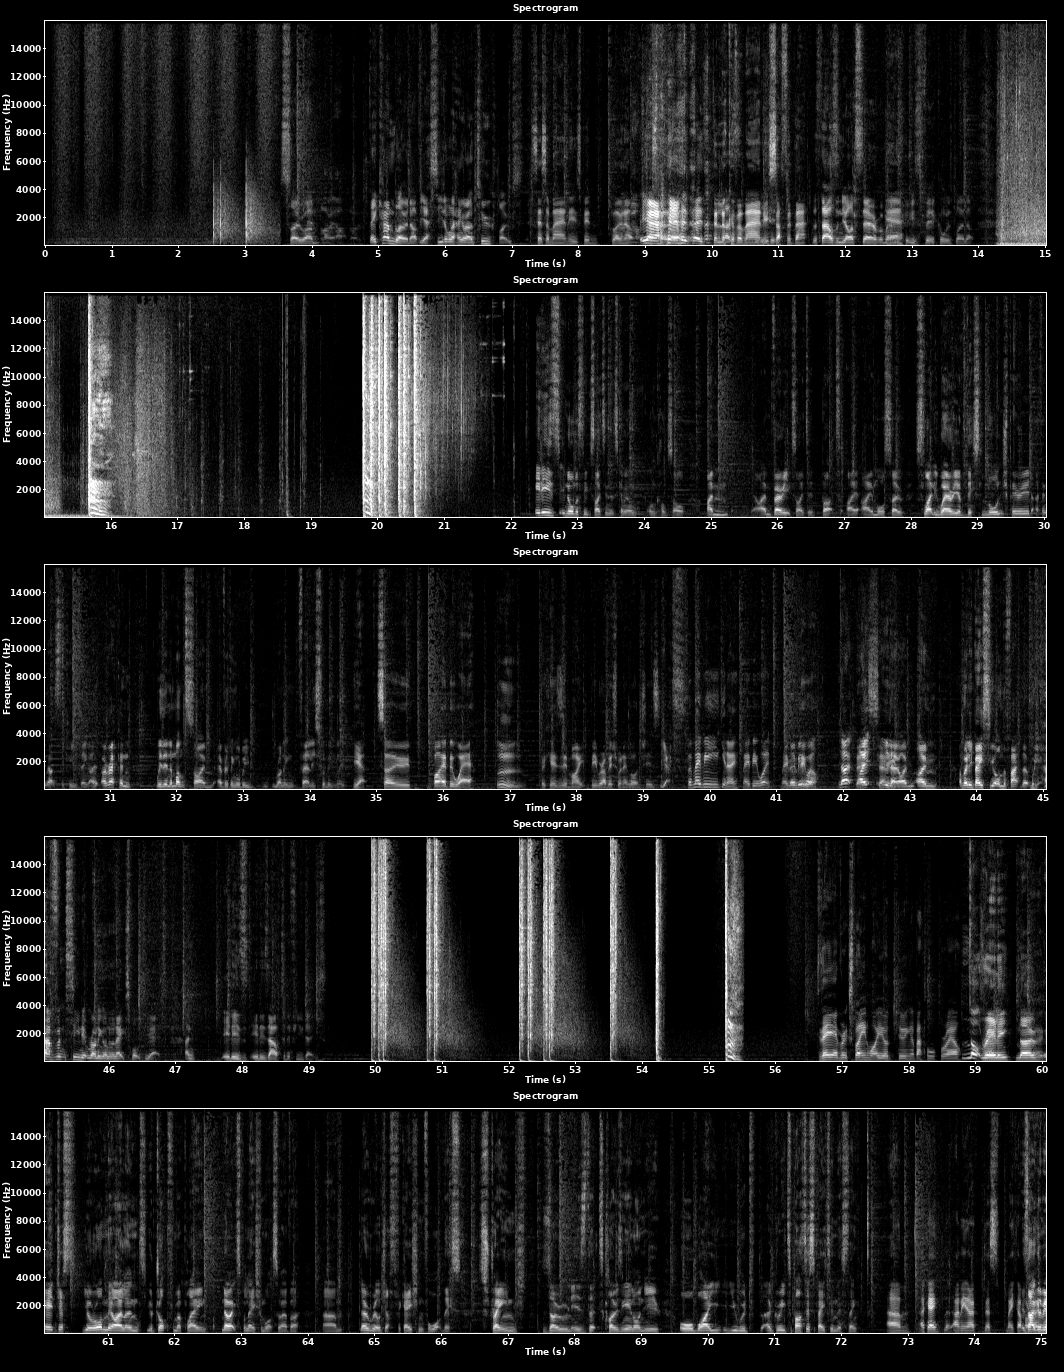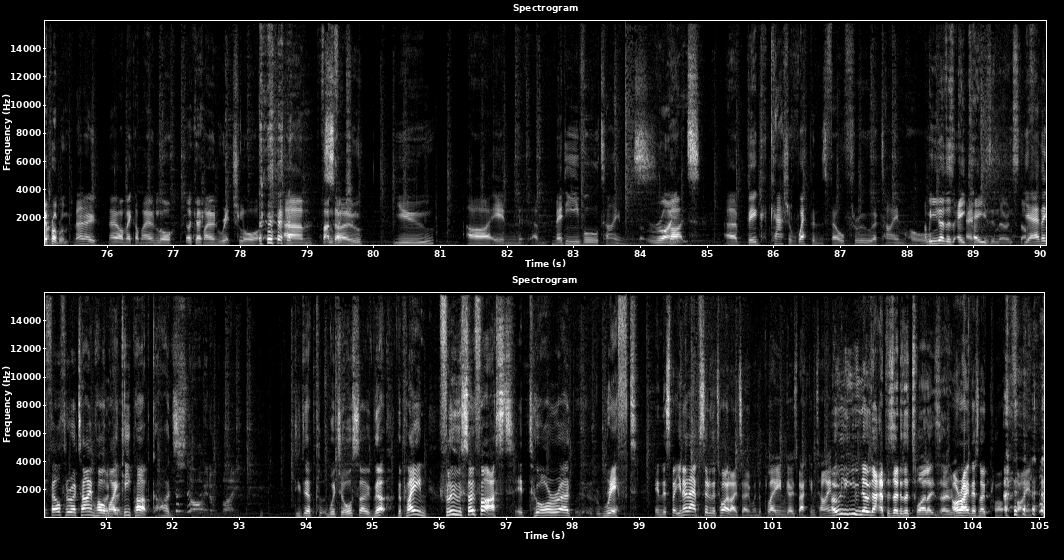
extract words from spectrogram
So um, Blow it up they can blow it up, yes. So you don't want to hang around too close. Says a man who's been blown up. Yeah, the, the look of a man who suffered that. the thousand yard stare of a man Yeah. whose vehicle was blown up. it is enormously exciting that it's coming on, on console. I'm I'm very excited, but I, I'm also slightly wary of this launch period. I think that's the key thing. I, I reckon within a month's time, everything will be running fairly swimmingly. Yeah. So buyer beware, Mm, because it might be rubbish when it launches. yes. But maybe you know, maybe it won't. Maybe, Maybe it'll it do will. well. No, I, But, you know, I'm, I'm, I'm only basing it on the fact that we haven't seen it running on an Xbox yet, and it is, it is out in a few days. Do they ever explain why you're doing a battle royale? Not really. No, So- it just you're on the island, you're dropped from a plane, no explanation whatsoever, um, no real justification for what this strange zone is that's closing in on you, or why you would agree to participate in this thing. Um, okay, I mean, I, let's make up. Is that gonna own be a problem? No, no, no. I'll make up my own law. Okay. My own rich law. Um, so fiction. you are in uh, medieval times, Right. But a big cache of weapons fell through a time hole. I mean, you know, there's AKs in there and stuff. yeah, they fell through a time hole. Mike, keep up. God, Starting a plane. which also the the plane flew so fast it tore a rift in the space. You know that episode of the Twilight Zone when the plane goes back in time? Only you know that episode of the Twilight Zone. All right, there's no plot. Fine.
